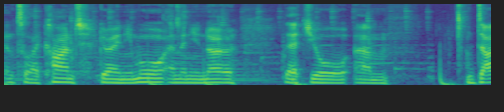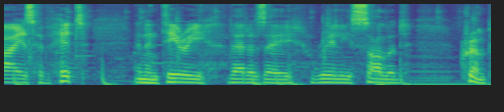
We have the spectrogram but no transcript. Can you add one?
until I can't go anymore and then you know that your um, dies have hit and in theory that is a really solid crimp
